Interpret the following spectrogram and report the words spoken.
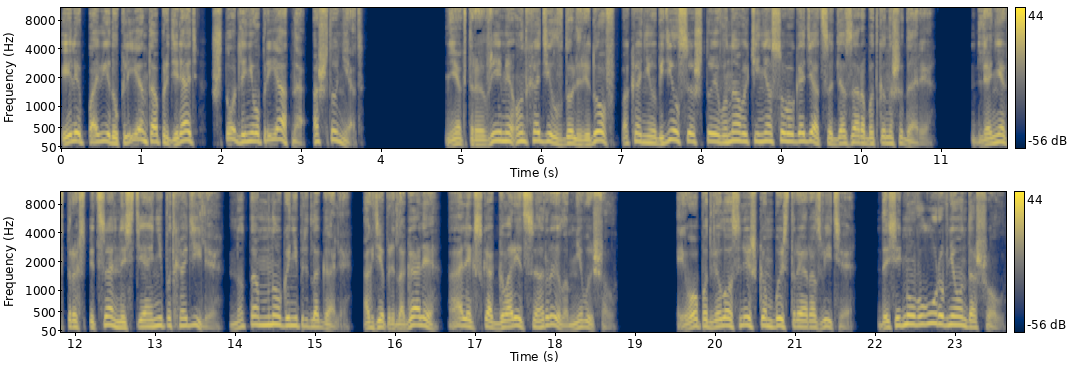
или по виду клиента определять, что для него приятно, а что нет. Некоторое время он ходил вдоль рядов, пока не убедился, что его навыки не особо годятся для заработка на Шидаре. Для некоторых специальностей они подходили, но там много не предлагали. А где предлагали, Алекс, как говорится, рылом не вышел. Его подвело слишком быстрое развитие. До седьмого уровня он дошел,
